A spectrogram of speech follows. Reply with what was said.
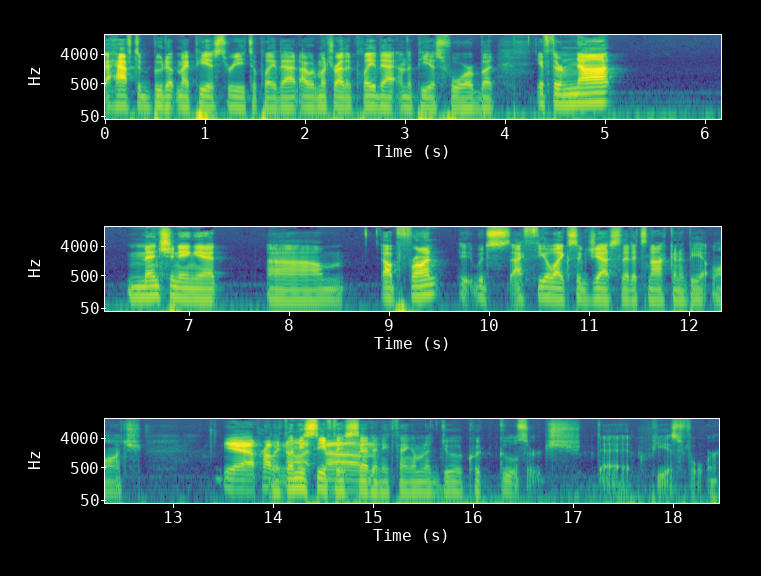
have to boot up my PS3 to play that. I would much rather play that on the PS4. But if they're not mentioning it um, up front, it would I feel like suggest that it's not going to be at launch. yeah, probably Like, not. let me see if they said Um, anything. I'm going to do a quick Google search. Uh, PS4.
